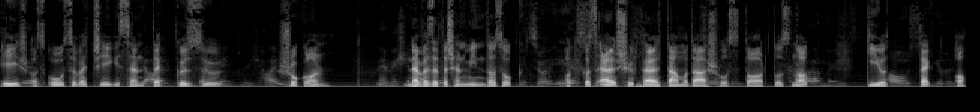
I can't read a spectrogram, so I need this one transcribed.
és az ószövetségi szentek közül sokan, nevezetesen mindazok, akik az első feltámadáshoz tartoznak, kijöttek a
